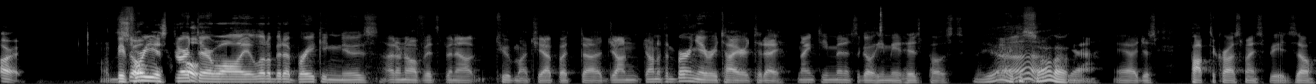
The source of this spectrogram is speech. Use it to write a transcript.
All right. Before So- you start oh. there, Wally, a little bit of breaking news. I don't know if it's been out too much yet, but uh, John Jonathan Bernier retired today. 19 minutes ago, he made his post. Yeah, I just Ah. saw that. Yeah, yeah, I just popped across my speed. So,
